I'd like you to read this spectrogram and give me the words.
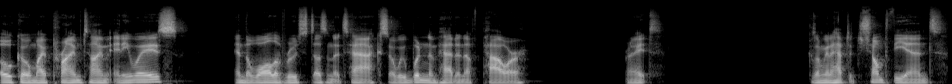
Oko my prime time anyways, and the Wall of Roots doesn't attack, so we wouldn't have had enough power, right? Because I'm going to have to chump the Ent.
